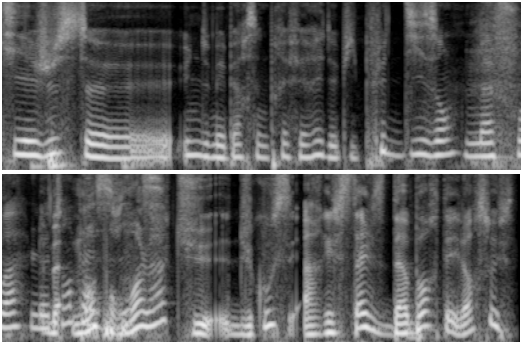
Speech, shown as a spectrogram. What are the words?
qui est juste euh, une de mes personnes préférées depuis plus de dix ans. Ma foi, le Bah, temps moi, passe pour vite. moi, là, tu, du coup, c'est Harry Styles d'abord Taylor Swift.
